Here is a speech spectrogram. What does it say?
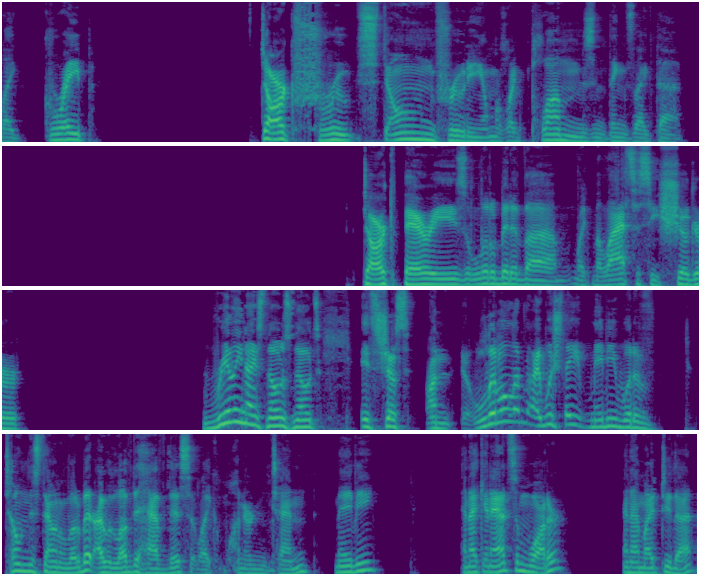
like grape, dark fruit, stone fruity, almost like plums and things like that. Dark berries, a little bit of uh, like molassesy sugar. Really nice nose notes. It's just on little. I wish they maybe would have tone this down a little bit. I would love to have this at like 110 maybe. And I can add some water, and I might do that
